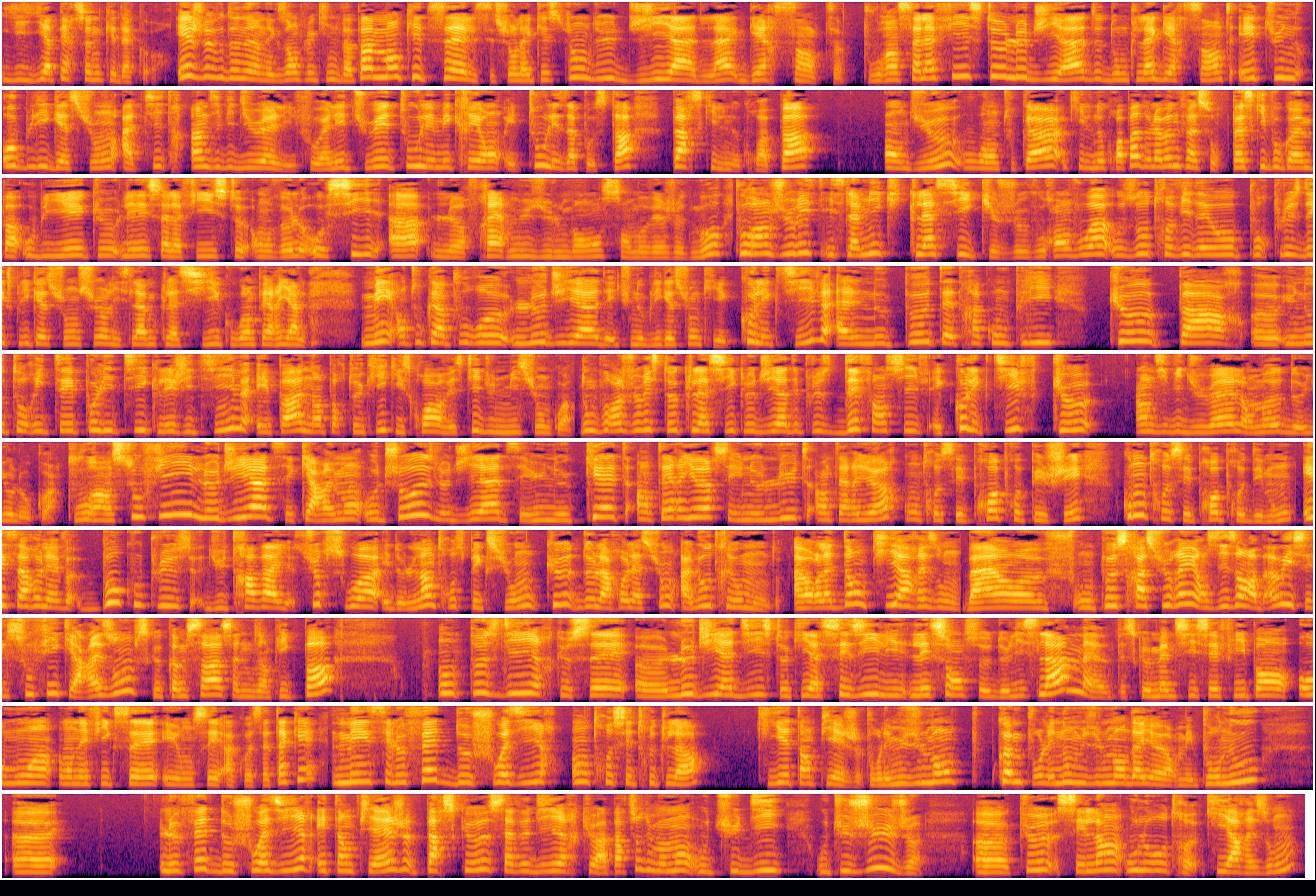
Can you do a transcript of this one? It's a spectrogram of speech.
il y a personne qui est d'accord. Et je vais vous donner un exemple qui ne va pas manquer de sel, c'est sur la question du djihad, la guerre sainte. Pour un salafiste, le djihad, donc la guerre sainte, est une obligation à titre individuel. Il faut aller tuer tous les mécréants et tous les apostats parce qu'ils ne croient pas en Dieu, ou en tout cas qu'ils ne croient pas de la bonne façon. Parce qu'il faut quand même pas oublier que les salafistes en veulent aussi à leurs frères musulmans, sans mauvais jeu de mots. Pour un juriste islamique classique, je vous renvoie aux autres vidéos pour plus d'explications sur l'islam classique ou impérial. Mais en tout cas, pour eux, le djihad est une obligation qui est collective, elle ne peut être accomplie que par euh, une autorité politique légitime et pas n'importe qui qui se croit investi d'une mission quoi. Donc pour un juriste classique, le djihad est plus défensif et collectif que individuel en mode YOLO quoi. Pour un soufi, le djihad c'est carrément autre chose. Le djihad c'est une quête intérieure, c'est une lutte intérieure contre ses propres péchés, contre ses propres démons, et ça relève beaucoup plus du travail sur soi et de l'introspection que de la relation à l'autre et au monde. Alors là-dedans, qui a raison? Ben, euh, on peut se rassurer en se disant ah bah oui c'est le soufi qui a raison parce que comme ça ça nous implique pas on peut se dire que c'est euh, le djihadiste qui a saisi l'essence de l'islam, parce que même si c'est flippant, au moins on est fixé et on sait à quoi s'attaquer. Mais c'est le fait de choisir entre ces trucs-là qui est un piège. Pour les musulmans, comme pour les non-musulmans d'ailleurs. Mais pour nous, euh, le fait de choisir est un piège parce que ça veut dire qu'à partir du moment où tu dis, où tu juges euh, que c'est l'un ou l'autre qui a raison,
